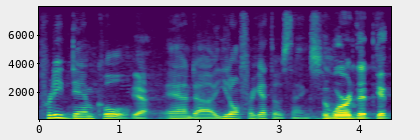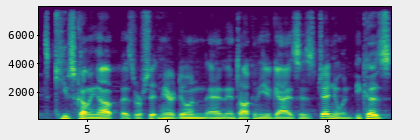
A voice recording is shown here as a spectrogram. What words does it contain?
pretty damn cool Yeah. and uh, you don't forget those things The word that get, keeps coming up as we're sitting here doing and, and talking to you guys is genuine because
